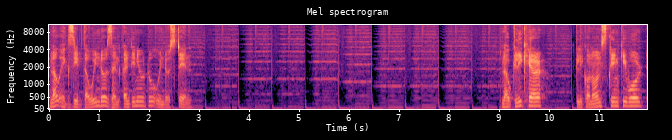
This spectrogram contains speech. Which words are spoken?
Now exit the Windows and continue to Windows 10. Now click here, click on on-screen keyboard.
